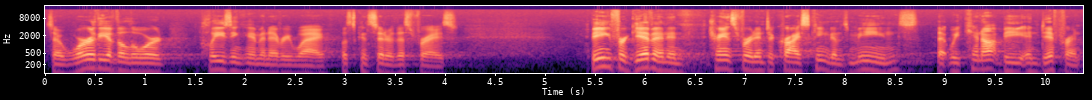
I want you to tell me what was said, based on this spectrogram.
So, worthy of the Lord, pleasing Him in every way. Let's consider this phrase. Being forgiven and transferred into Christ's kingdoms means that we cannot be indifferent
